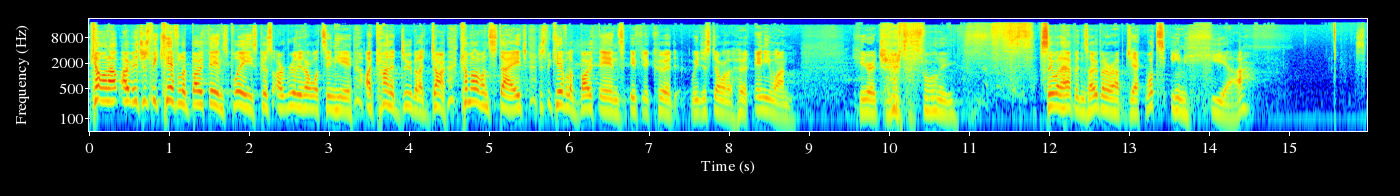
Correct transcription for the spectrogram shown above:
come on up. Oh, just be careful at both ends, please, because I really don't know what's in here. I kind of do, but I don't. Come on up on stage. Just be careful at both ends if you could. We just don't want to hurt anyone here at church this morning. See what happens. Open her up, Jack. What's in here this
